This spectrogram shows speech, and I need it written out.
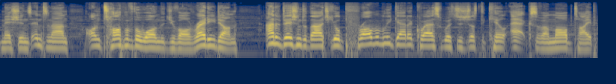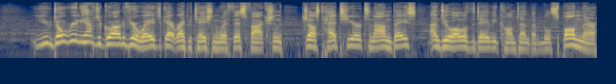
missions in Tanaan on top of the one that you've already done. In addition to that, you'll probably get a quest which is just to kill X of a mob type. You don't really have to go out of your way to get reputation with this faction, just head to your Tanaan base and do all of the daily content that will spawn there.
